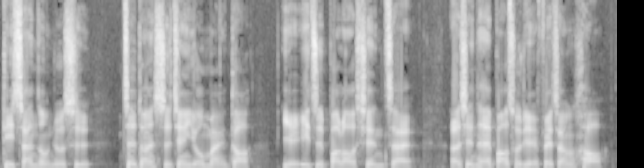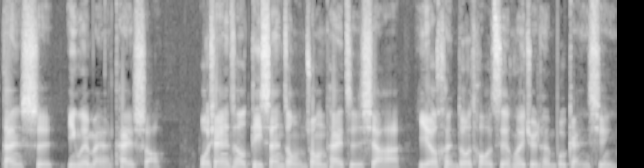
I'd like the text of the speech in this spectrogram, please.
第三种就是这段时间有买到，也一直报到现在，而现在报酬率也非常好，但是因为买的太少，我相信这种第三种状态之下，也有很多投资人会觉得很不甘心。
